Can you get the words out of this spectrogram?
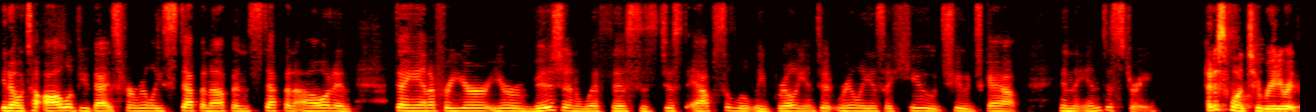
you know to all of you guys for really stepping up and stepping out. And diana for your your vision with this is just absolutely brilliant. It really is a huge huge gap in the industry i just want to reiterate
